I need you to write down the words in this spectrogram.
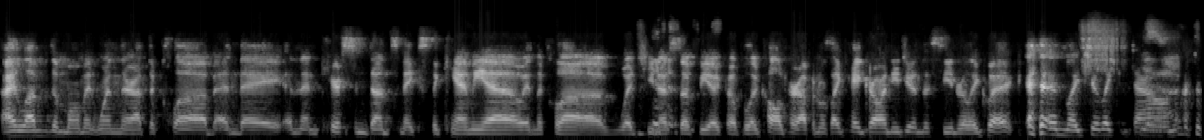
I love the moment when they're at the club and they and then Kirsten Dunst makes the cameo in the club, which you know Sofia Coppola called her up and was like, "Hey, girl, I need you in this scene really quick," and like she was like down. Yeah.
